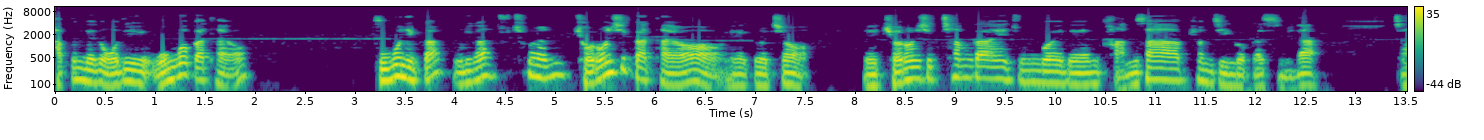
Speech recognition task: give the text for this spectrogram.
바쁜데도 어디 온 것 같아요. 부부니까 우리가 추천하는 결혼식 같아요. 예, 그렇죠. 예, 결혼식 참가해 준 거에 대한 감사 편지인 것 같습니다. 자,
